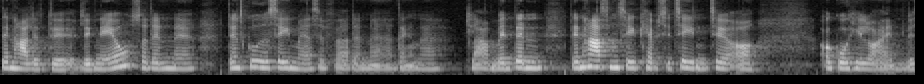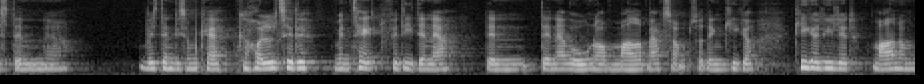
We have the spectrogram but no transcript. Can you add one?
den har lidt, øh, lidt nerve, så den, øh, den skal ud og se en masse, før den er, den er klar. Men den, den har sådan set kapaciteten til at, at gå hele vejen, hvis den, øh, hvis den ligesom kan, kan holde til det mentalt, fordi den er, den, den er vågen og meget opmærksom, så den kigger kigger lige lidt meget, når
